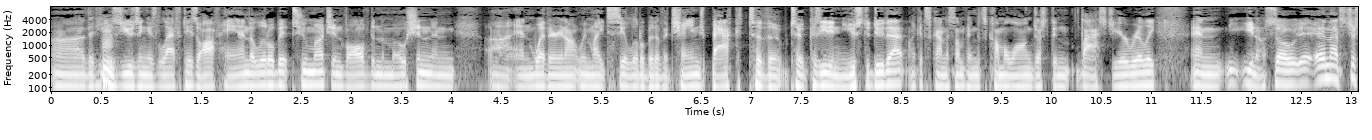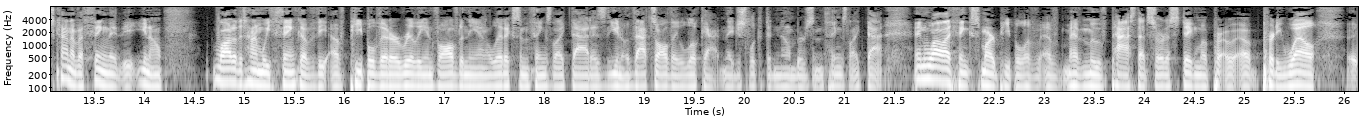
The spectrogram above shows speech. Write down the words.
uh, that he was using his left his offhand a little bit too much involved in the motion and uh, and whether or not we might see a little bit of a change back to the to because he didn't used to do that. Like it's kind of something that's come along just in last year, really. And you know, so and that's just kind of a thing that you know a lot of the time we think of the of people that are really involved in the analytics and things like that is you know that's all they look at and they just look at the numbers and things like that. And while I think smart people have have, have moved past that sort of stigma pr- uh, pretty well, uh,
